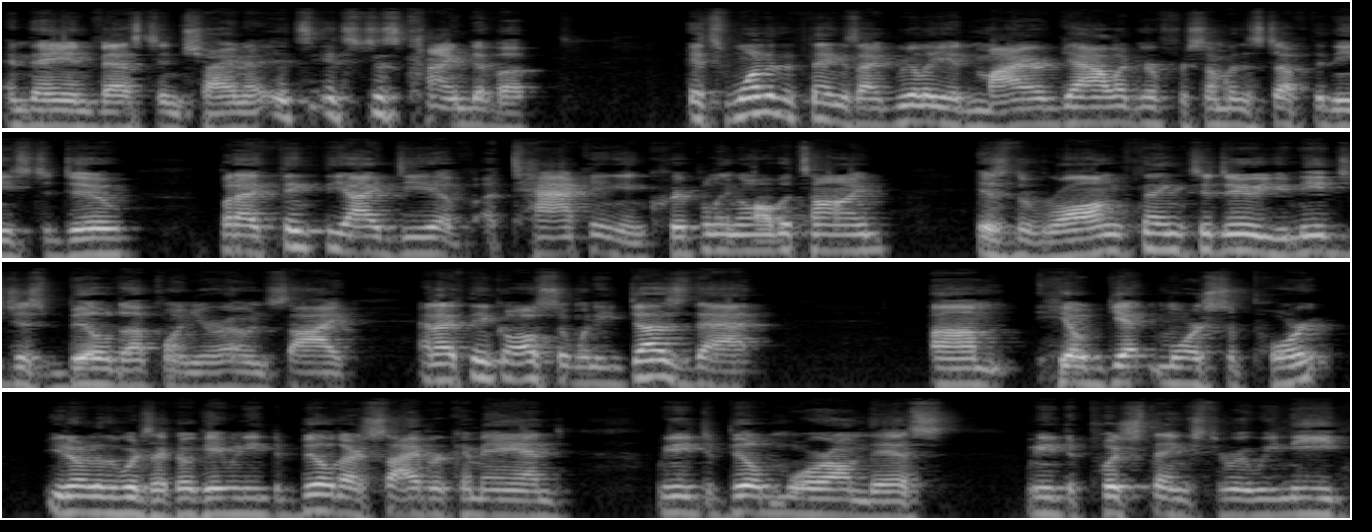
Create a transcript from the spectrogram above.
And they invest in China. It's, it's just kind of a, it's one of the things I really admire Gallagher for some of the stuff that needs to do. But I think the idea of attacking and crippling all the time is the wrong thing to do. You need to just build up on your own side. And I think also when he does that, um, he'll get more support. You know, in other words, like, okay, we need to build our cyber command. We need to build more on this. We need to push things through. We need,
